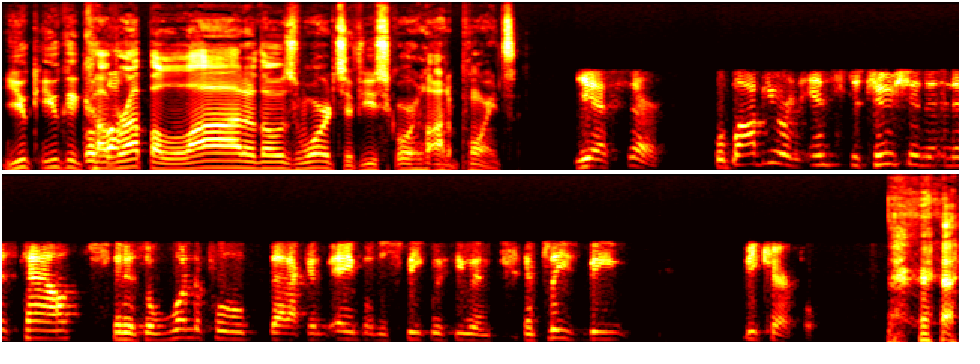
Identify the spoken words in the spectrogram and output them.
You you could Well, cover Bob- up a lot of those warts if you score a lot of points. Yes, sir. Well, Bob, you're an institution in this town, and it's a wonderful that I can be able to speak with you. And, and please be be careful.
